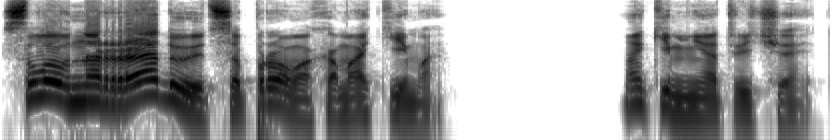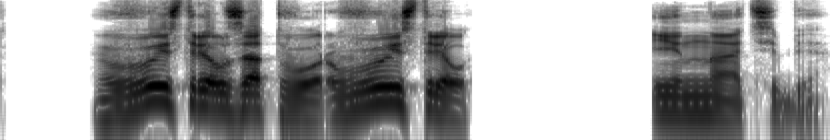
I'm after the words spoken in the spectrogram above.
Словно радуется промахом Акима. Аким не отвечает. Выстрел, затвор, выстрел. И на тебе.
